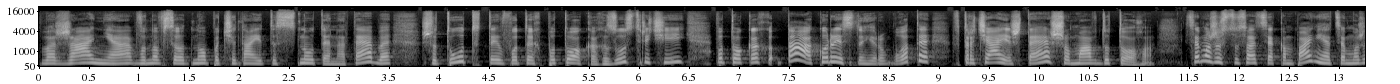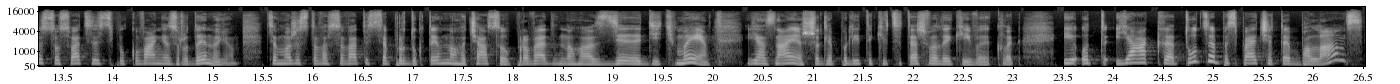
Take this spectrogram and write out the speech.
бажання, воно все одно починає тиснути на тебе, що тут ти в тих потоках зустрічей, потоках та корисної роботи втрачаєш те, що мав до того. Це може стосуватися кампанії, це може стосуватися спілкування з родиною, це може стосуватися продуктивного часу, проведеного з дітьми. Я знаю, що для політиків це теж великий виклик. І от як тут забезпечити баланс,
